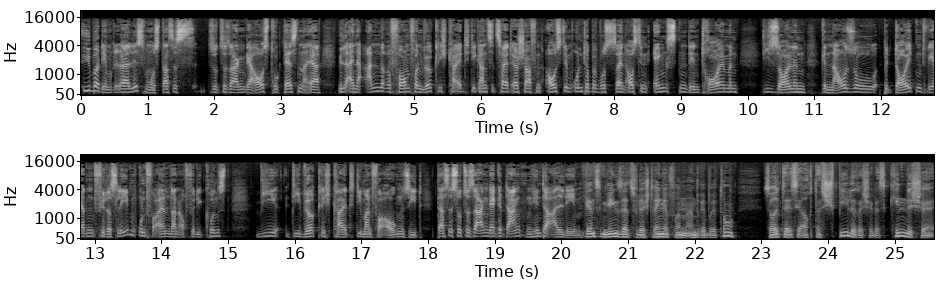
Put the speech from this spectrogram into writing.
über dem Realismus. Das ist sozusagen der Ausdruck dessen. Er will eine andere Form von Wirklichkeit die ganze Zeit erschaffen, aus dem Unterbewusstsein, aus den Ängsten, den Träumen. Die sollen genauso bedeutend werden für das Leben und vor allem dann auch für die Kunst wie die Wirklichkeit, die man vor Augen sieht. Das ist sozusagen der Gedanken hinter all dem. Ganz im Gegensatz zu der Strenge von André Breton sollte es ja auch das Spielerische, das Kindische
